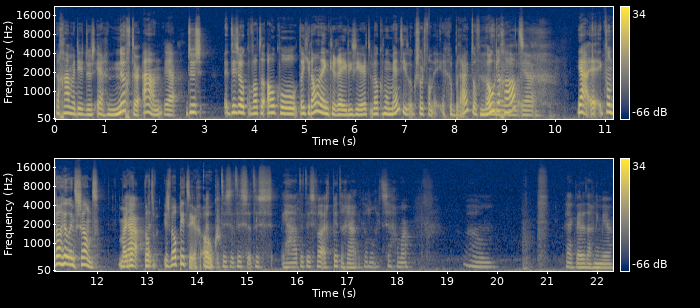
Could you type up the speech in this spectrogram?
dan gaan we dit dus echt nuchter aan. ja. Dus het is ook wat de alcohol, dat je dan in één keer realiseert welke moment hij het ook soort van gebruikt of nodig Oh my had. God, Ja. Ja, eh, ik vond het wel heel interessant. Maar Ja, dat, dat is wel pittig ook. Het is, het is, het is, ja, dit is wel echt pittig. Ja, ik wil nog iets zeggen, maar... ehm, ja, ik weet het eigenlijk niet meer.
